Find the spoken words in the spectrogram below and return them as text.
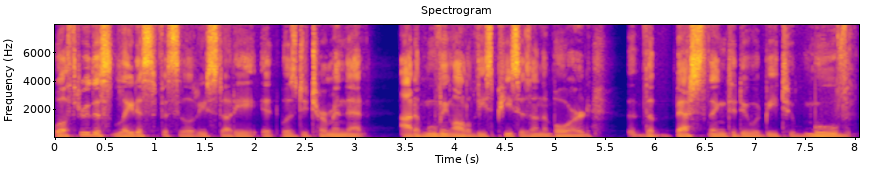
Well, through this latest facility study, it was determined that out of moving all of these pieces on the board, the best thing to do would be to move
